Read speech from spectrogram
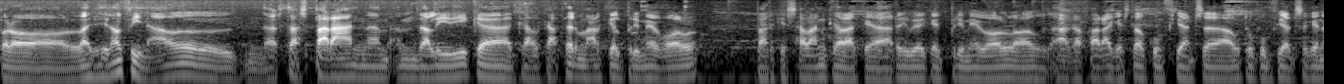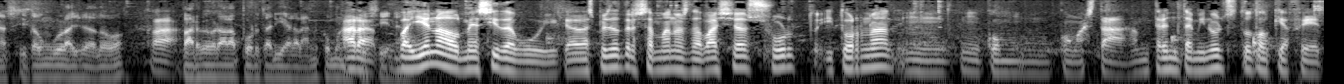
però la gent al final està esperant amb, amb deliri que, que el Càcer marqui el primer gol perquè saben que la que arribi aquest primer gol agafarà aquesta confiança, autoconfiança que necessita un golejador Clar. per veure la porteria gran com una Ara, piscina. veient el Messi d'avui, que després de tres setmanes de baixa surt i torna mm, com, com està, amb 30 minuts tot el que ha fet.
